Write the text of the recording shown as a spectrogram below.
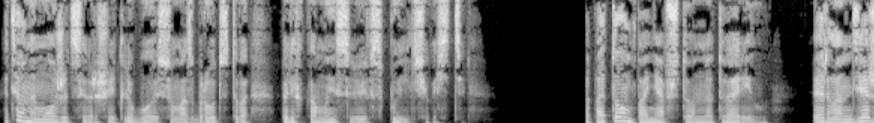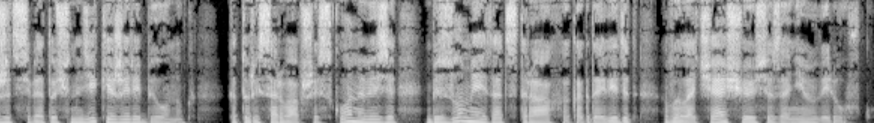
хотя он и может совершить любое сумасбродство по легкомыслию и вспыльчивости. А потом, поняв, что он натворил, Эрланд держит себя точно дикий же ребенок, который, сорвавшись с коновизи, безумеет от страха, когда видит волочащуюся за ним веревку.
